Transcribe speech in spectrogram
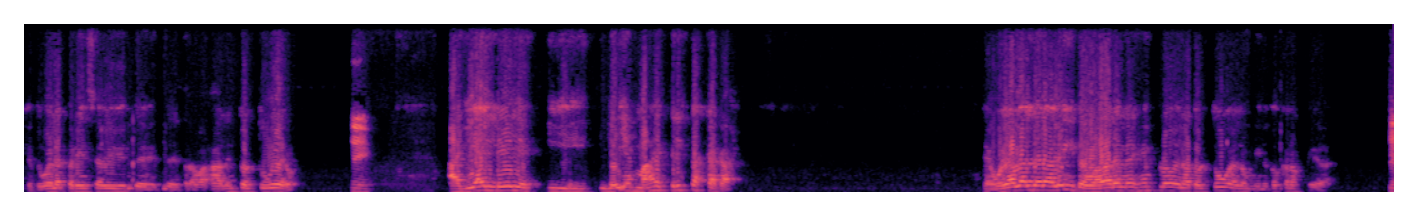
que tuve la experiencia de, de, trabajar en tortuguero, sí. allí hay leyes y leyes más estrictas que acá. Te voy a hablar de la ley y te voy a dar el ejemplo de la tortuga en los minutos que nos quedan. Sí.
